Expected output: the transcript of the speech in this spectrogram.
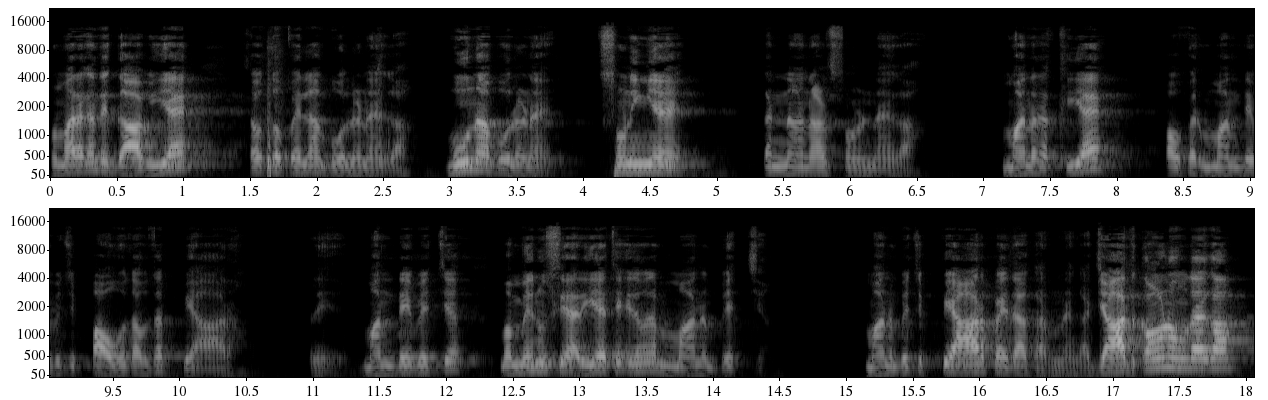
ਹੁਣ ਮਾਰਾ ਕਹਿੰਦੇ ਗਾਵੀ ਹੈ ਸਭ ਤੋਂ ਪਹਿਲਾਂ ਬੋਲਣਾ ਹੈਗਾ। ਮੂੰਹ ਨਾਲ ਬੋਲਣਾ ਹੈ ਸੁਣੀਐ, ਕੰਨਾਂ ਨਾਲ ਸੁਣਨਾ ਹੈਗਾ। ਮਨ ਰੱਖੀਐ, ਭਾਉ ਫਿਰ ਮਨ ਦੇ ਵਿੱਚ ਭਾਉ ਦਾ ਉਹਦਾ ਪਿਆਰ ਮਨ ਦੇ ਵਿੱਚ ਮੰਮੇ ਨੂੰ ਸਿਹਾਰੀ ਹੈ ਇੱਥੇ ਇਹਦਾ ਮਤਲਬ ਮਨ ਵਿੱਚ। ਮਨ ਵਿੱਚ ਪਿਆਰ ਪੈਦਾ ਕਰਨਾ ਹੈਗਾ। ਯਾਦ ਕੌਣ ਆਉਂਦਾ ਹੈਗਾ?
